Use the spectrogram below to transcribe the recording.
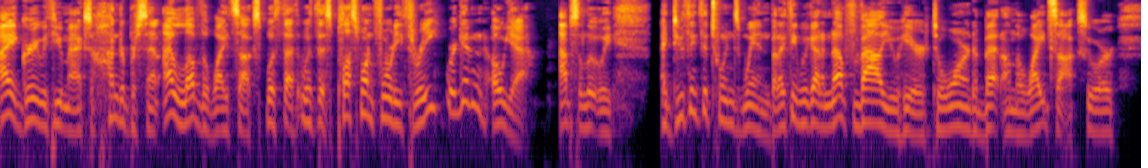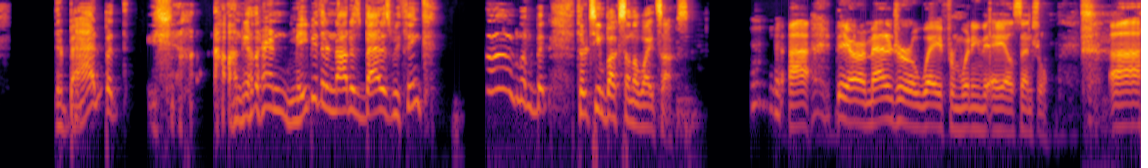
I agree with you, Max, 100%. I love the White Sox with that with this plus 143 we're getting. Oh yeah, absolutely. I do think the Twins win, but I think we got enough value here to warrant a bet on the White Sox who are they're bad, but on the other hand, maybe they're not as bad as we think. Mm, a little bit. 13 bucks on the White Sox. Uh, they are a manager away from winning the AL Central. Uh,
